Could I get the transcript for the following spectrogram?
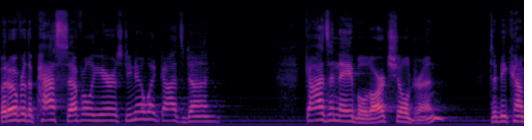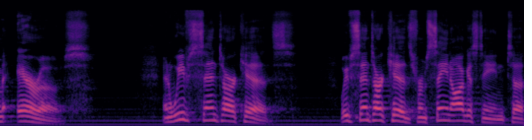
But over the past several years, do you know what God's done? God's enabled our children to become arrows. And we've sent our kids. We've sent our kids from St. Augustine to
